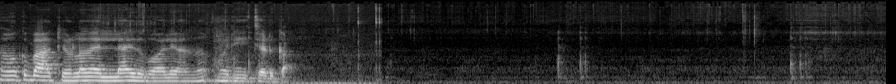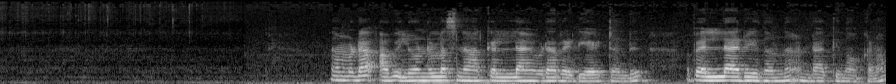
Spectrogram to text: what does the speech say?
നമുക്ക് ബാക്കിയുള്ളതെല്ലാം ഇതുപോലെ ഒന്ന് മുരിയിച്ചെടുക്കാം. നമ്മുടെ അവിൽ കൊണ്ടുള്ള സ്നാക്കെല്ലാം ഇവിടെ റെഡി ആയിട്ടുണ്ട്. അപ്പോൾ എല്ലാവരും ഇതൊന്ന് ഉണ്ടാക്കി നോക്കണം.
